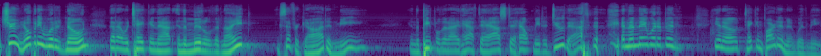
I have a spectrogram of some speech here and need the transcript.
True, nobody would have known that I would take in that in the middle of the night, except for God and me and the people that I'd have to ask to help me to do that. and then they would have been, you know, taking part in it with me.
